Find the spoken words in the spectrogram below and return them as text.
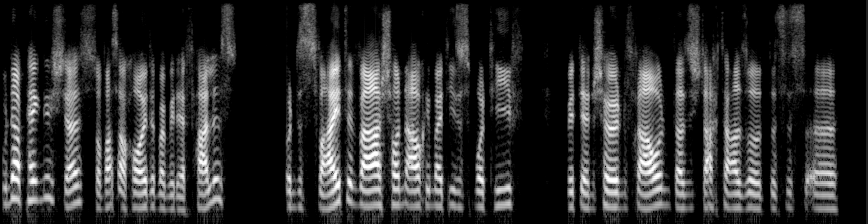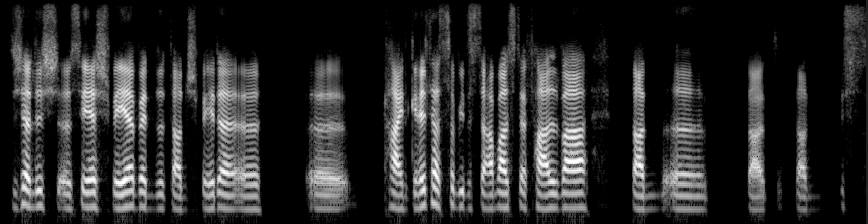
unabhängig, ja, so was auch heute bei mir der Fall ist. Und das Zweite war schon auch immer dieses Motiv mit den schönen Frauen, dass ich dachte, also das ist äh, sicherlich äh, sehr schwer, wenn du dann später äh, äh kein Geld hast, so wie das damals der Fall war, dann, äh, da, dann ist,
